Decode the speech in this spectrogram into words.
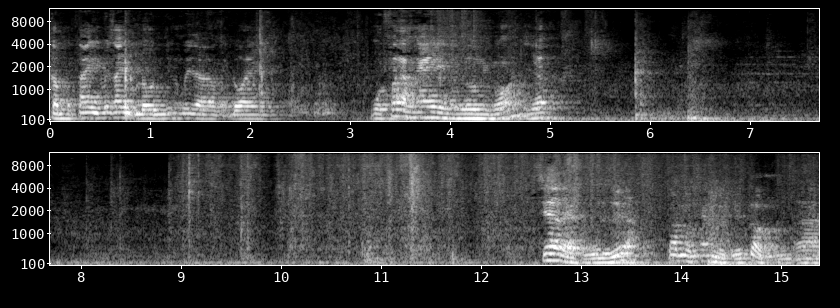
cầm một tay mới dây được lồn nhưng bây giờ phải đòi một phát làm ngay thì làm lồn thì có nhá xe này ở dưới à? Có một em ở dưới cổng. À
